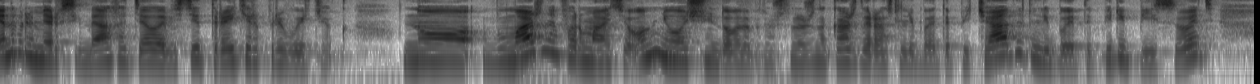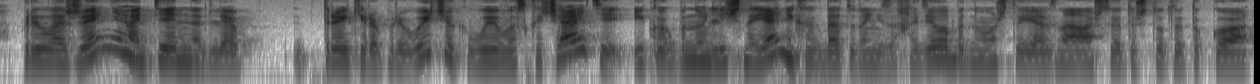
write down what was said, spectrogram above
Я, например, всегда хотела вести трекер привычек, но в бумажном формате он не очень удобно, потому что нужно каждый раз либо это печатать, либо это переписывать. Приложение отдельно для трекера привычек, вы его скачаете, и как бы, ну, лично я никогда туда не заходила, потому что я знала, что это что-то такое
